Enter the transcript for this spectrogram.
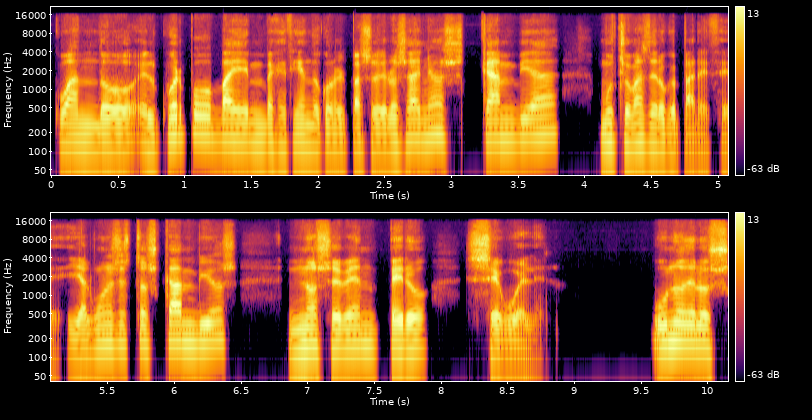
Cuando el cuerpo va envejeciendo con el paso de los años, cambia mucho más de lo que parece. Y algunos de estos cambios no se ven, pero se huelen. Uno de los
